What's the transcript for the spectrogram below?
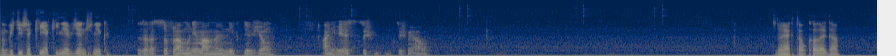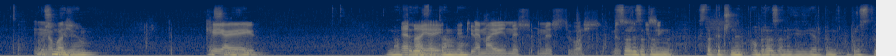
No widzisz, jaki, jaki niewdzięcznik. Zaraz, soflamu nie mamy, nikt nie wziął. A nie, jest, ktoś, ktoś miał. No jak tam kolega? No nie właśnie, wiem. Nie KIA, wiem. Materiał MIA. fatalny. MIA, Miss, Miss, właśnie. Miss, Sorry za missing. ten statyczny obraz, ale Jarpen po prostu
